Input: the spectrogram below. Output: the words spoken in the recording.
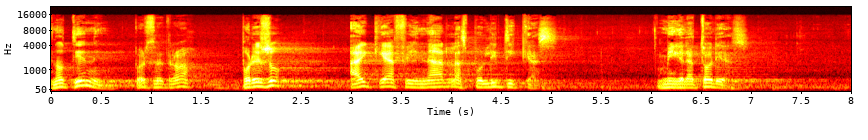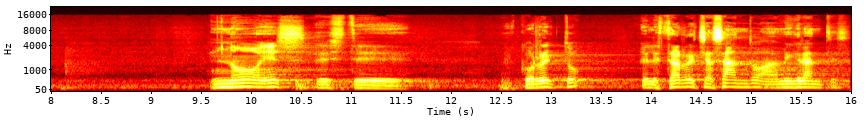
No tienen fuerza de trabajo. Por eso hay que afinar las políticas migratorias. no es este, correcto el estar rechazando a migrantes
